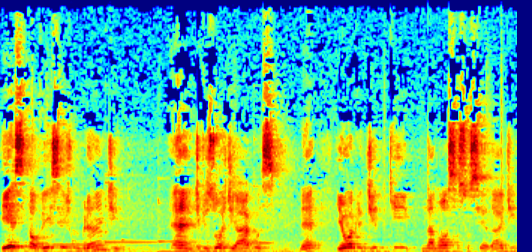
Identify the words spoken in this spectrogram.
esse talvez seja um grande é, divisor de águas. Né? Eu acredito que na nossa sociedade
